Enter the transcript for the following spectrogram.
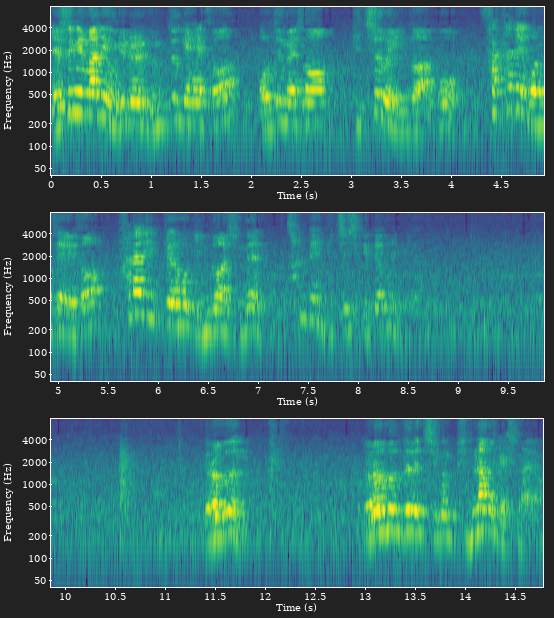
예수님만이 우리를 눈뜨게 해서 어둠에서 빛으로 인도하고 사탄의 권세에서 하나님께로 인도하시는 참된 빛이시기 때문입니다. 여러분, 여러분들은 지금 빛나고 계시나요?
